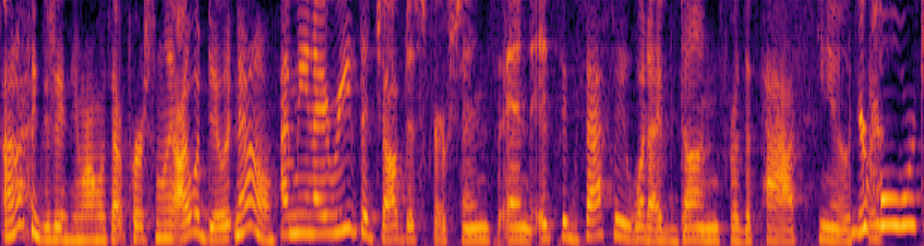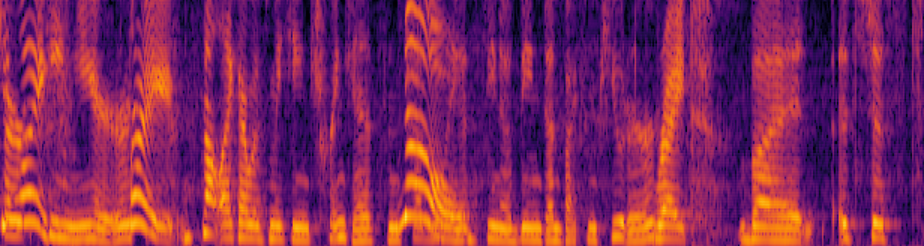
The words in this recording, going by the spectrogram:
i don't think there's anything wrong with that personally i would do it now I mean, I read the job descriptions, and it's exactly what I've done for the past, you know, Your whole working life. thirteen years. Right. It's not like I was making trinkets and No. suddenly it's you know being done by computer. right But it's just,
